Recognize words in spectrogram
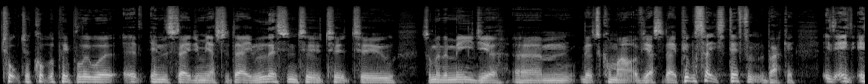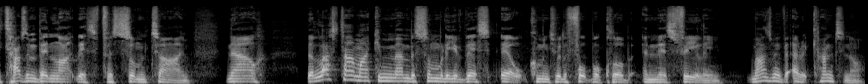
talked to a couple of people who were in the stadium yesterday, listened to, to, to some of the media um, that's come out of yesterday. People say it's different, Rebecca. It, it, it, hasn't been like this for some time. Now, the last time I can remember somebody of this ilk coming to the football club and this feeling reminds me of Eric Cantona.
